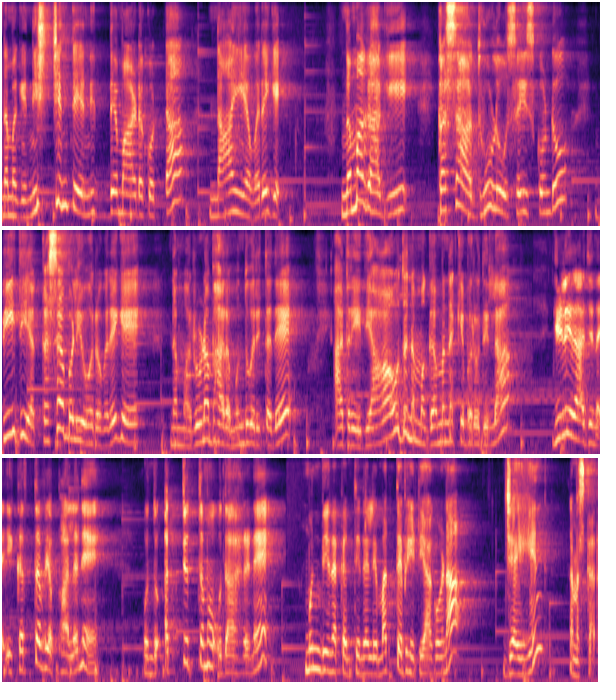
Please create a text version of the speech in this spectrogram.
ನಮಗೆ ನಿಶ್ಚಿಂತೆ ನಿದ್ದೆ ಮಾಡಿಕೊಟ್ಟ ನಾಯಿಯವರೆಗೆ. ನಮಗಾಗಿ ಕಸ ಧೂಳು ಸಹಿಸಿಕೊಂಡು ಬೀದಿಯ ಕಸ ಬಳಿಯುವರವರೆಗೆ ನಮ್ಮ ಋಣಭಾರ ಮುಂದುವರಿತದೆ. ಆದರೆ ಇದ್ಯಾವುದು ನಮ್ಮ ಗಮನಕ್ಕೆ ಬರೋದಿಲ್ಲ ಗಿಳಿರಾಜನ ಈ ಕರ್ತವ್ಯ ಪಾಲನೆ ಒಂದು ಅತ್ಯುತ್ತಮ ಉದಾಹರಣೆ. ಮುಂದಿನ ಕಂತಿನಲ್ಲಿ ಮತ್ತೆ ಭೇಟಿಯಾಗೋಣ. ಜೈ ಹಿಂದ್. ನಮಸ್ಕಾರ.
